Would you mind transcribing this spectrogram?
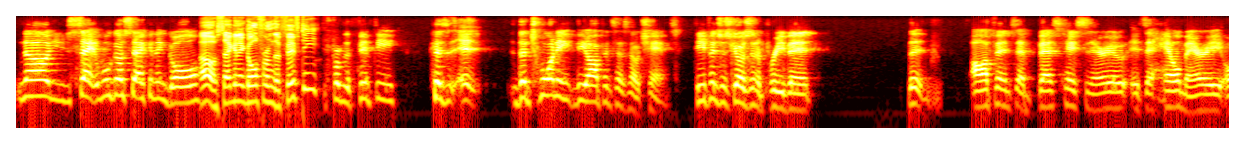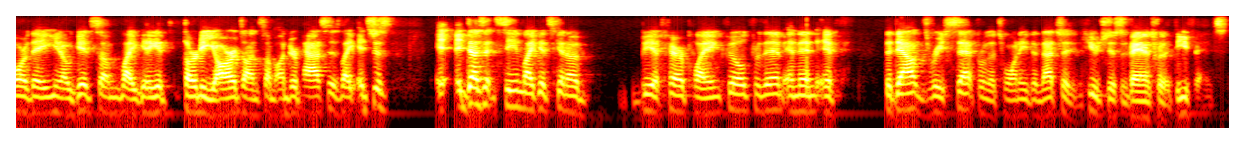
No, you say we'll go second and goal Oh, second and goal from the 50? from the 50 because the 20 the offense has no chance. Defense just goes into prevent. The offense at best case scenario it's a hail mary or they you know get some like they get 30 yards on some underpasses. Like it's just it, it doesn't seem like it's gonna be a fair playing field for them. And then if the downs reset from the 20, then that's a huge disadvantage for the defense,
